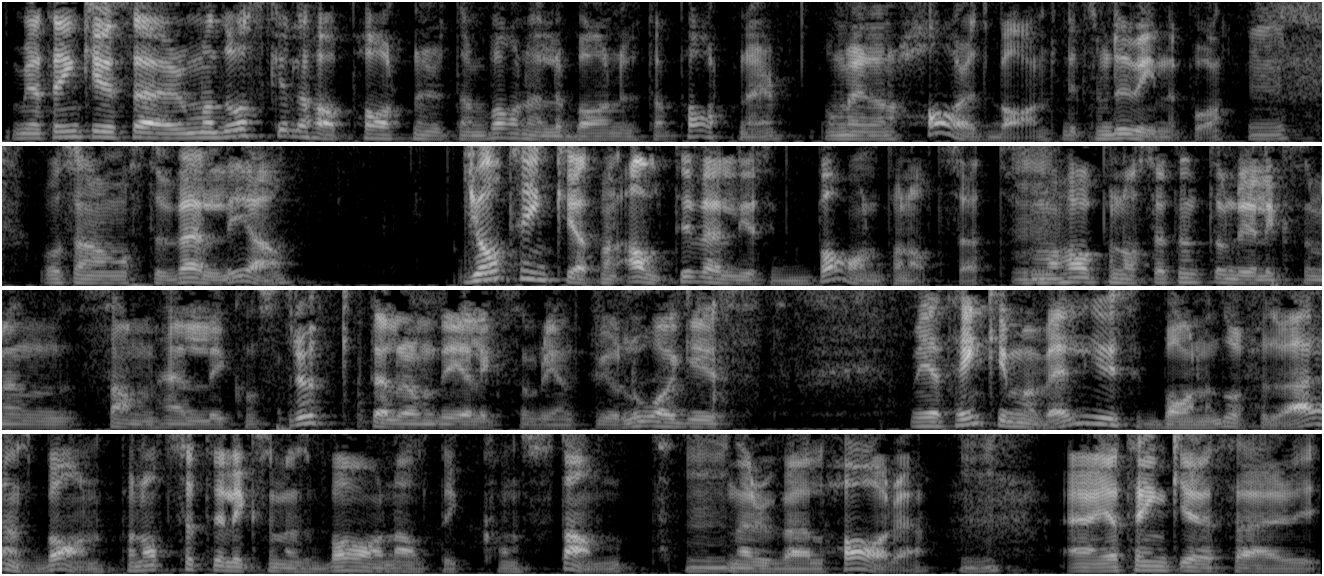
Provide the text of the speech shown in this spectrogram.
Men jag tänker ju så här, om man då skulle ha partner utan barn eller barn utan partner. Om man redan har ett barn, lite som du är inne på. Mm. Och sen man måste välja. Jag tänker ju att man alltid väljer sitt barn på något sätt. För Mm. man har på något sätt, inte om det är liksom en samhällelig konstrukt eller om det är liksom rent biologiskt. Men jag tänker ju man väljer ju sitt barn ändå för du är ens barn. På något sätt är liksom ens barn alltid konstant Mm. när du väl har det. Mm. Eh, Jag tänker så här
